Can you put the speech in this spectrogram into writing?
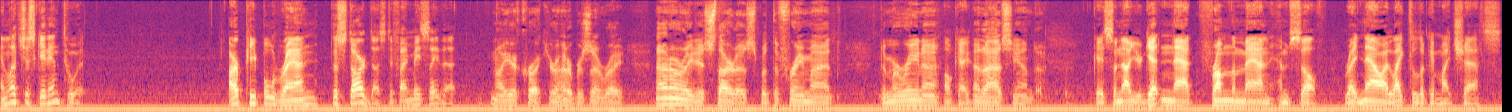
And let's just get into it. Our people ran the Stardust, if I may say that. No, you're correct. You're 100% right. Not only the Stardust, but the Fremont, the Marina, Okay. and the Hacienda. Okay, so now you're getting that from the man himself. Right now, I like to look at my chats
